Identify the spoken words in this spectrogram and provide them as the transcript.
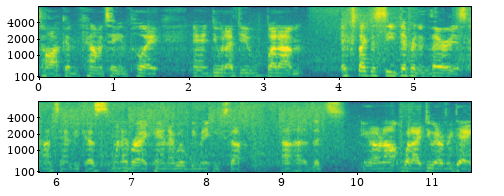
talk and commentate and play and do what I do. But um, expect to see different and various content because whenever I can, I will be making stuff. Uh, that's you know not what I do every day.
